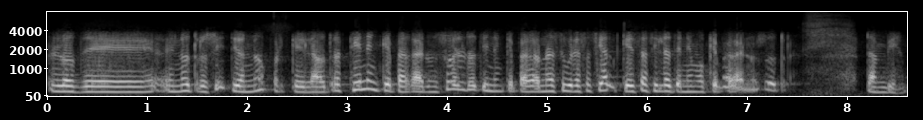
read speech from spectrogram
los de en otros sitios, ¿no? Porque las otras tienen que pagar un sueldo, tienen que pagar una seguridad social, que esa sí la tenemos que pagar nosotros también.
